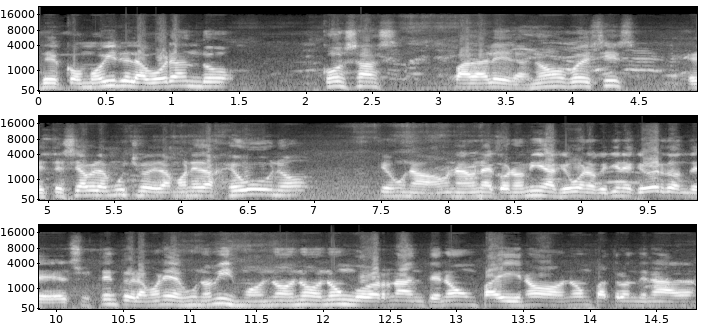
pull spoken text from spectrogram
de cómo ir elaborando cosas paralelas, ¿no? Vos decís, este, se habla mucho de la moneda G1, que es una, una- una economía que, bueno, que tiene que ver donde el sustento de la moneda es uno mismo, no, no, no un gobernante, no un país, no, no un patrón de nada.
